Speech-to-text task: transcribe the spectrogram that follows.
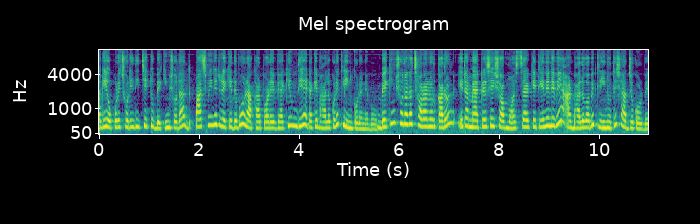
আগে ওপরে ছড়িয়ে দিচ্ছি একটু বেকিং সোডা পাঁচ মিনিট রেখে দেবো, রাখার পরে ভ্যাকিউম দিয়ে এটাকে ভালো করে ক্লিন করে নেব। বেকিং সোডাটা ছড়ানোর কারণ, এটা ম্যাট্রেসের সব ময়েশ্চারকে টেনে নেবে, আর ভালোভাবে ক্লিন হতে সাহায্য করবে।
